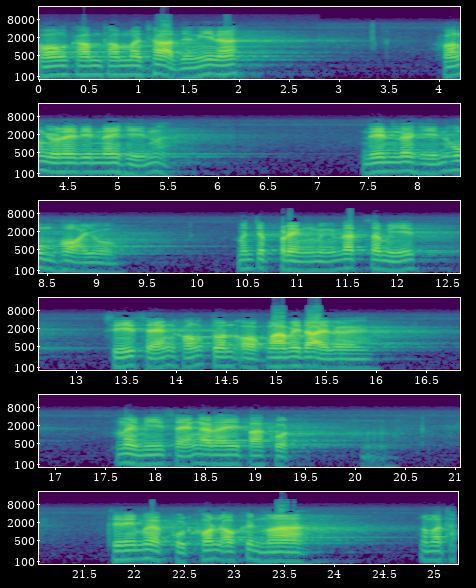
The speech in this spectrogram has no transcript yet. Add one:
ทองคำธรรมชาติอย่างนี้นะ ฝังอยู่ในดินในหิน ดินหรือหินหุ้มห่ออยู่ มันจะเปล่งหนึ่งรัศมีสีแสงของตนออกมาไม่ได้เลย ไม่มีแสงอะไรปรากฏ ทีนี้เมื่อขุดค้นเอาขึ้นมา เอามาท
